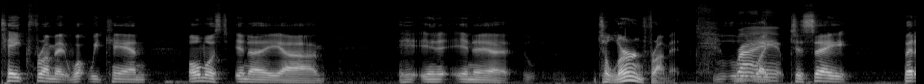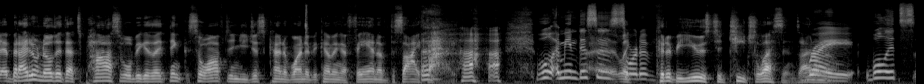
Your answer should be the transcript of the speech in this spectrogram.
take from it what we can, almost in a uh, in in a to learn from it, Right. Like to say. But, but I don't know that that's possible because I think so often you just kind of wind up becoming a fan of the sci-fi. well, I mean, this is Uh, like, sort of could it be used to teach lessons? I don't know. right. Well, it's.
